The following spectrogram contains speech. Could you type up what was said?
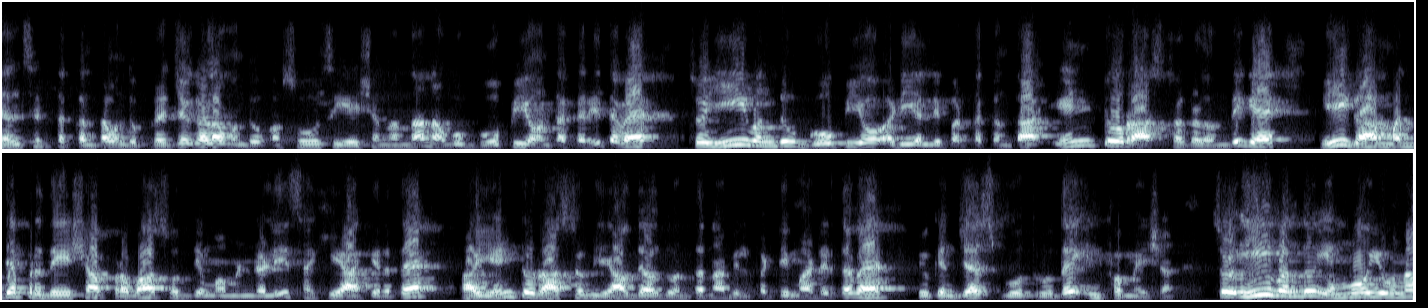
ನೆಲೆಸಿರ್ತಕ್ಕಂಥ ಒಂದು ಪ್ರಜೆಗಳ ಒಂದು ಅಸೋಸಿಯೇಷನ್ ಅನ್ನ ನಾವು ಗೋಪಿಯೋ ಅಂತ ಕರೀತೇವೆ. ಸೊ ಈ ಒಂದು ಗೋಪಿಯೋ ಅಡಿಯಲ್ಲಿ ಬರ್ತಕ್ಕಂತ ಎಂಟು ರಾಷ್ಟ್ರಗಳೊಂದಿಗೆ ಈಗ ಮಧ್ಯಪ್ರದೇಶ ಪ್ರವಾಸೋದ್ಯಮ ಮಂಡಳಿ ಸಹಿ ಹಾಕಿರುತ್ತೆ. ಆ ಎಂಟು ರಾಷ್ಟ್ರಗಳು ಯಾವ್ದ್ಯಾವ್ದು ಅಂತ ನಾವಿಲ್ಲಿ ಪಟ್ಟಿ ಮಾಡಿರ್ತೇವೆ. You can just go through the information so ಈ ಒಂದು ಎಂಒಯು ನ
